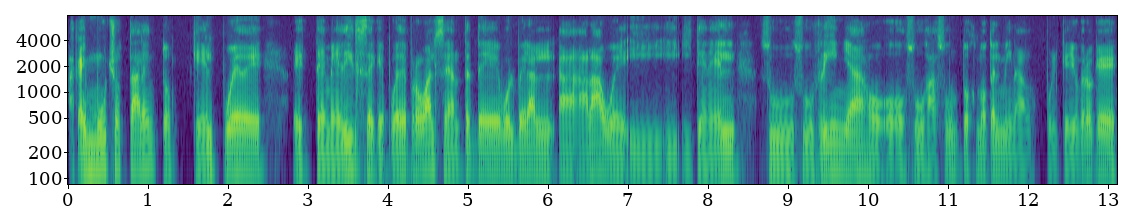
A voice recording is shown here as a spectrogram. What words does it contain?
acá hay muchos talentos que él puede este, medirse, que puede probarse antes de volver al, agua y, tener sus riñas o, sus asuntos no terminados. Porque yo creo que,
